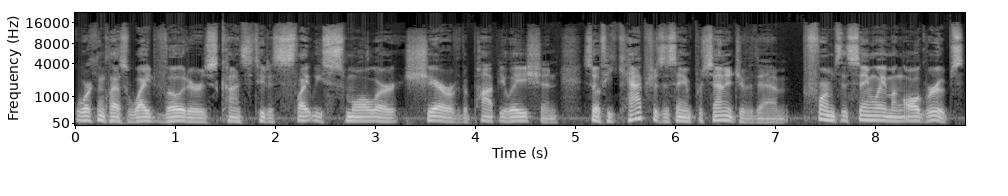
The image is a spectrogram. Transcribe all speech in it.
working class white voters constitute a slightly smaller share of the population. So if he captures the same percentage of them, performs the same way among all groups,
